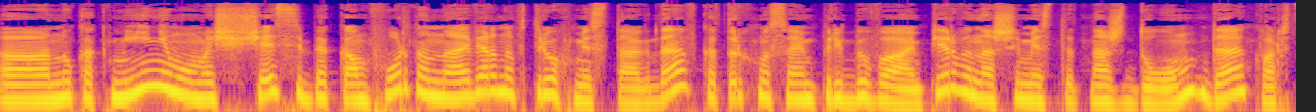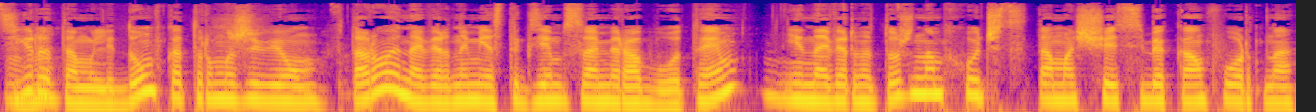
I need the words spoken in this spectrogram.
ну, как минимум, ощущать себя комфортно, наверное, в трех местах, да, в которых мы с вами пребываем. Первое наше место это наш дом, да, квартира угу. там или дом, в котором мы живем. Второе, наверное, место, где мы с вами работаем, и, наверное, тоже нам хочется там ощущать себя комфортно.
